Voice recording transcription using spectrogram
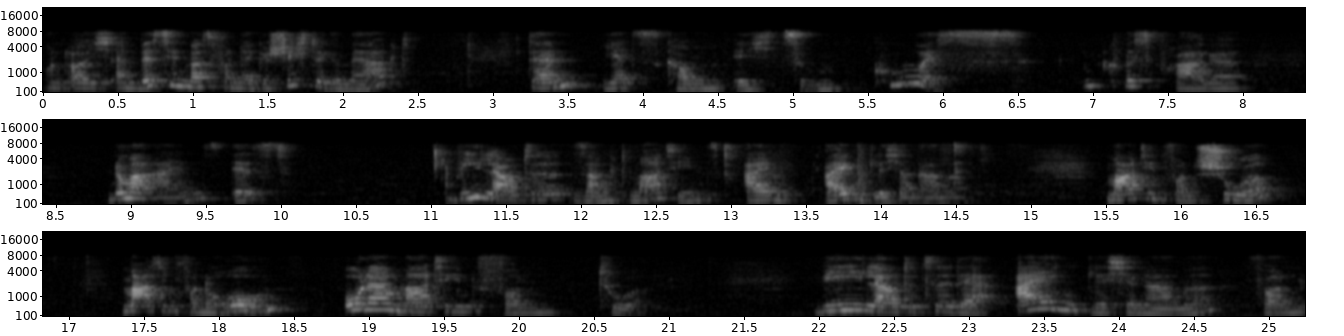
und euch ein bisschen was von der Geschichte gemerkt. Denn jetzt komme ich zum Quiz. Und Quizfrage Nummer 1 ist, wie lautet St. Martins ein eigentlicher Name? Martin von Schur, Martin von Rom oder Martin von Tours. Wie lautete der eigentliche Name von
